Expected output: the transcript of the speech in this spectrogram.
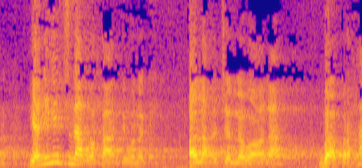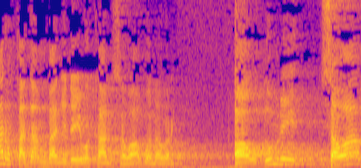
دی یعنی هیڅ لغوه کار دې ونه کړي الله جل وعلا به پر هر قدم باندې د یوه کال ثواب وله ورکړي او دومره ثواب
